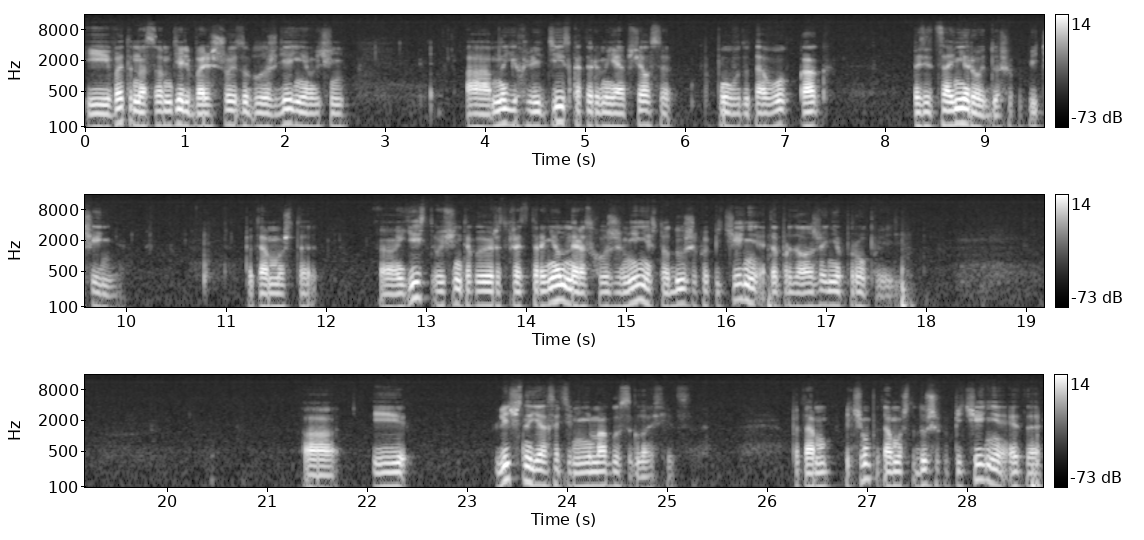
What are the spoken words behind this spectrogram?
и в этом на самом деле большое заблуждение очень а многих людей, с которыми я общался поводу того, как позиционировать душепопечение. Потому что э, есть очень такое распространенное, расхожее мнение, что душепопечение – это продолжение проповеди. Э, и лично я с этим не могу согласиться. Потому, почему? Потому что душепопечение – это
